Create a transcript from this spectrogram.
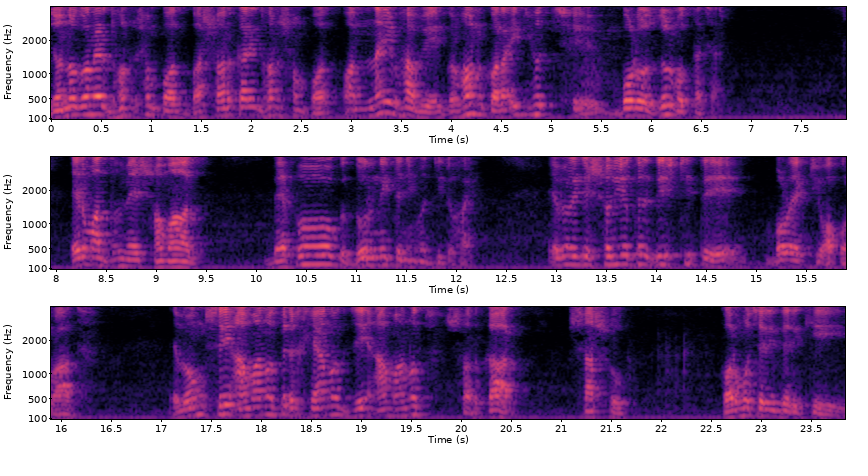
জনগণের ধন সম্পদ বা সরকারি ধন সম্পদ অন্যায়ভাবে গ্রহণ করা, এটি হচ্ছে বড় জুলম অত্যাচার এর মাধ্যমে সমাজ ব্যাপক দুর্নীতি নিমজ্জিত হয়। এবং এটি শরীয়তের দৃষ্টিতে বড় একটি অপরাধ। এবং সেই আমানতের খেয়ানত যে আমানত সরকার, শাসক, কর্মচারীদেরকে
